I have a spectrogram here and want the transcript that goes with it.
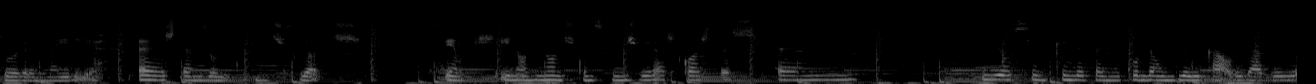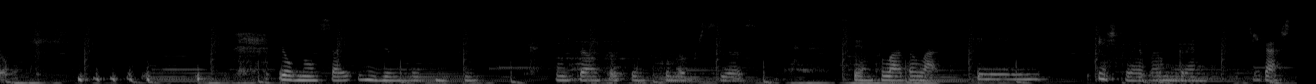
sua grande maioria, uh, estamos ali com os nossos filhotes sempre e não, não nos conseguimos ver às costas. Um, e eu sinto que ainda tenho o cordão umbilical ligado a ele. eu não sei, mas eu ainda sinto isso. Então estou sempre com o meu precioso, sempre lado a lado. E isto leva a um grande desgaste.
